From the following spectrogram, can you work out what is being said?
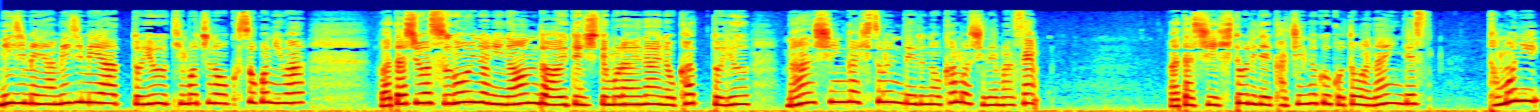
惨めや惨めやという気持ちの奥底には私はすごいのになんで相手にしてもらえないのかという慢心が潜んでいるのかもしれません。私一人で勝ち抜くことはないんです。共に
